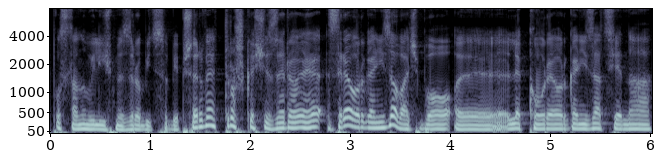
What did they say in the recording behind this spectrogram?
postanowiliśmy zrobić sobie przerwę, troszkę się zre- zreorganizować, bo e, lekką reorganizację na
